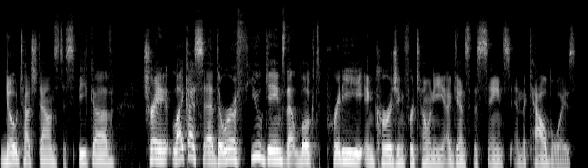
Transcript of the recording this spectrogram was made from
no touchdowns to speak of. Trey, like I said, there were a few games that looked pretty encouraging for Toney against the Saints and the Cowboys.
